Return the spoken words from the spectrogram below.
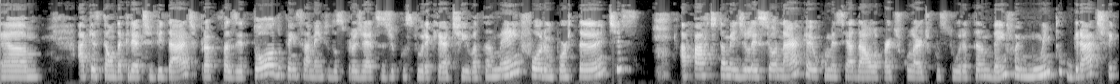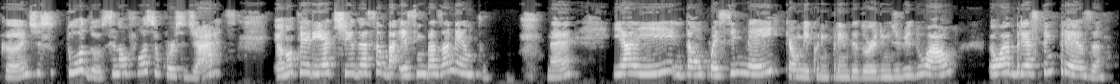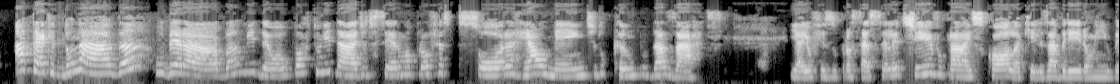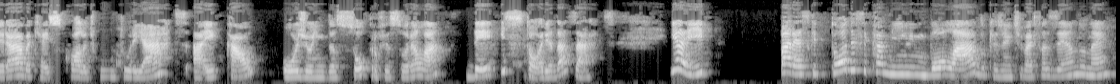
Um, a questão da criatividade para fazer todo o pensamento dos projetos de costura criativa também foram importantes. A parte também de lecionar, que eu comecei a dar aula particular de costura também foi muito gratificante. Isso tudo, se não fosse o curso de artes, eu não teria tido essa, esse embasamento, né? E aí, então, com esse MEI, que é o microempreendedor individual, eu abri esta empresa. Até que do nada, Uberaba me deu a oportunidade de ser uma professora realmente do campo das artes. E aí eu fiz o processo seletivo para a escola que eles abriram em Uberaba, que é a Escola de Cultura e Artes, a ECAL, hoje eu ainda sou professora lá, de História das Artes. E aí, parece que todo esse caminho embolado que a gente vai fazendo, né,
